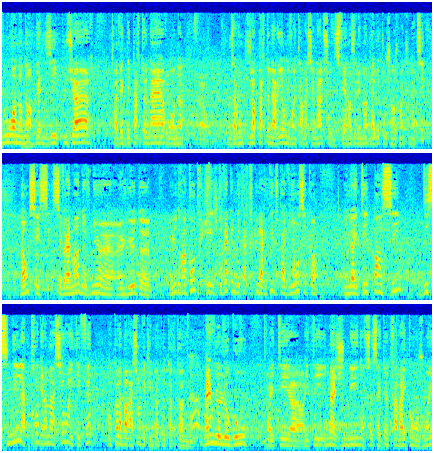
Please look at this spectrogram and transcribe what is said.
nous, on en a organisé plusieurs avec des partenaires où on a, euh, nous avons plusieurs partenariats au niveau international sur différents éléments de la lutte au changement climatique. Donc, c'est vraiment devenu un lieu de, un lieu de rencontre. Et je dirais qu'une des particularités du pavillon, c'est qu'il a été pensé, dessiné, la programmation a été faite en collaboration avec les peuples autochtones. Ah, Même le logo a été, euh, a été imaginé, donc ça, ça a été un travail conjoint.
